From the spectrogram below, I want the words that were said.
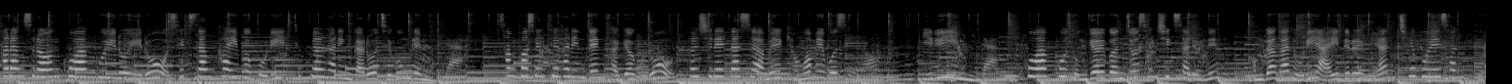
사랑스러운 코아 쿠이로이로 색상 파이브 볼이 특별 할인가로 제공됩니다. 3% 할인된 가격으로 털실의 따스함을 경험해보세요. 1위입니다. 코아코 동결건조 생식 사료는 건강한 우리 아이들을 위한 최고의 선택.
